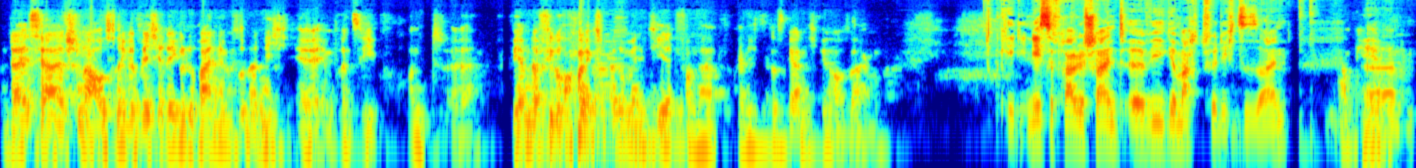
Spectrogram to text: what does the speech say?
Und da ist ja schon eine Ausregel, welche Regel du reinnimmst oder nicht äh, im Prinzip. Und äh, wir haben da viel rum experimentiert, von daher kann ich das gar nicht genau sagen. Okay, die nächste Frage scheint äh, wie gemacht für dich zu sein. Okay. Ähm,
